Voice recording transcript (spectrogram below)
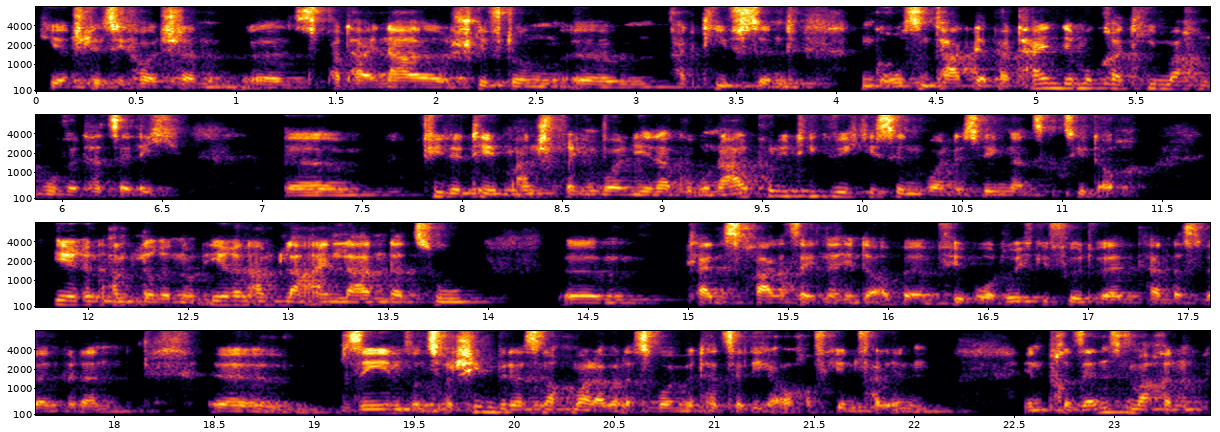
hier in Schleswig-Holstein als parteinahe Stiftung äh, aktiv sind, einen großen Tag der Parteiendemokratie machen, wo wir tatsächlich viele Themen ansprechen wollen, die in der Kommunalpolitik wichtig sind, wollen deswegen ganz gezielt auch Ehrenamtlerinnen und Ehrenamtler einladen dazu. Ähm, kleines Fragezeichen dahinter, ob er im Februar durchgeführt werden kann. Das werden wir dann äh, sehen, sonst verschieben wir das nochmal, aber das wollen wir tatsächlich auch auf jeden Fall in, in Präsenz machen.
